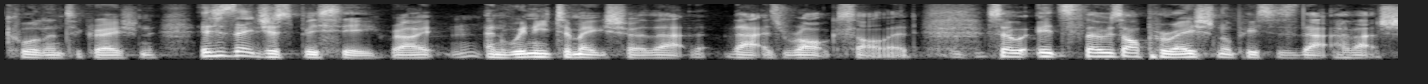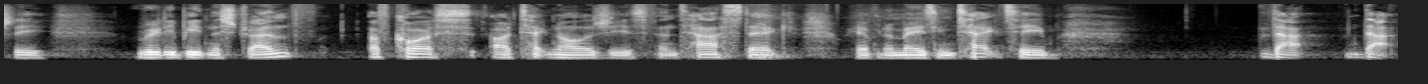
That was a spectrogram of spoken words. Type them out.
cool integration. This is HSBC, right? Mm. And we need to make sure that that is rock solid. Mm-hmm. So it's those operational pieces that have actually really been the strength. Of course, our technology is fantastic. We have an amazing tech team. That that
